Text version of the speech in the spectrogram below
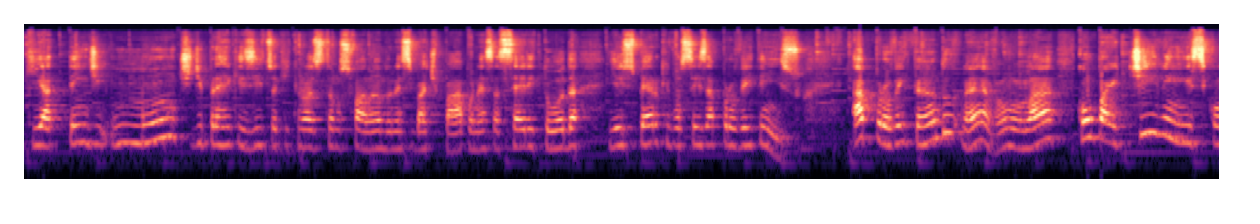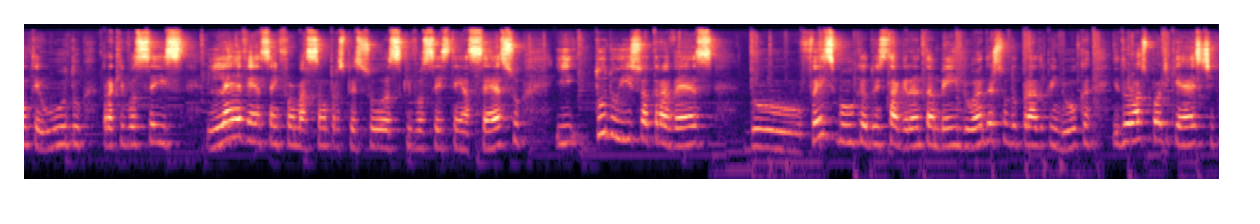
que atende um monte de pré-requisitos aqui que nós estamos falando nesse bate-papo, nessa série toda, e eu espero que vocês aproveitem isso. Aproveitando, né, vamos lá, compartilhem esse conteúdo para que vocês levem essa informação para as pessoas que vocês têm acesso e tudo isso através do Facebook do Instagram também do Anderson do Prado Pinduca e do nosso podcast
